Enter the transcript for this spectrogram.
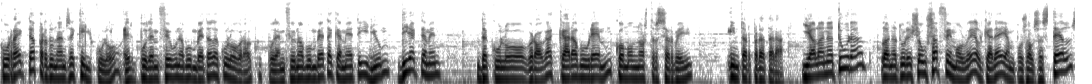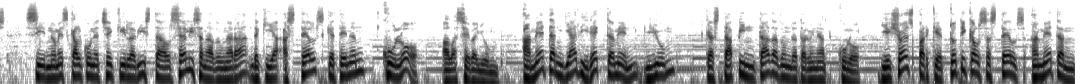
correcta per donar-nos aquell color. Eh, Podem fer una bombeta de color groc, podem fer una bombeta que emeti llum directament de color groga, que ara veurem com el nostre cervell interpretarà. I a la natura, la natura això ho sap fer molt bé, el que dèiem, doncs els estels, si només cal que un aixequi la vista al cel i se n'adonarà que hi ha estels que tenen color a la seva llum. Emeten ja directament llum que està pintada d'un determinat color. I això és perquè, tot i que els estels emeten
